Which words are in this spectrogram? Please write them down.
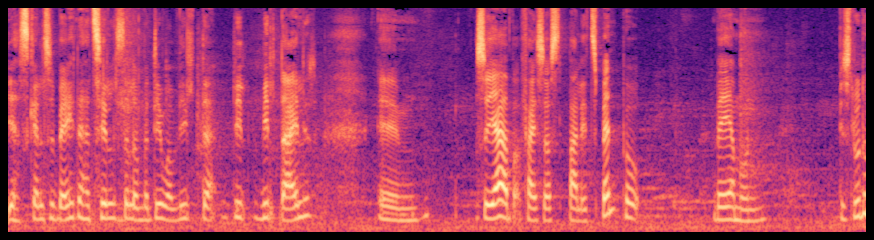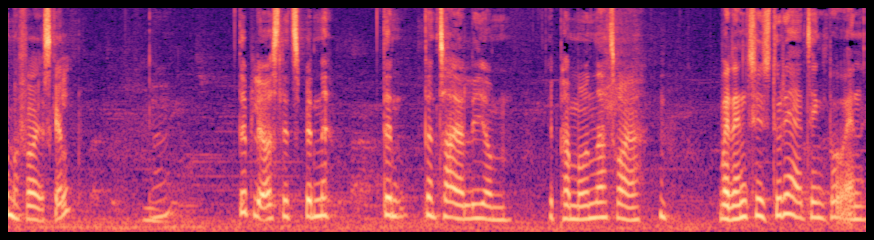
jeg skal tilbage dertil, selvom det var vildt, der, vildt, vildt dejligt. Øh, så jeg er faktisk også bare lidt spændt på, hvad jeg må beslutte mig for, at jeg skal. Mm. Det bliver også lidt spændende. Den, den tager jeg lige om et par måneder, tror jeg. Hvordan synes du det er at tænke på, Anne?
